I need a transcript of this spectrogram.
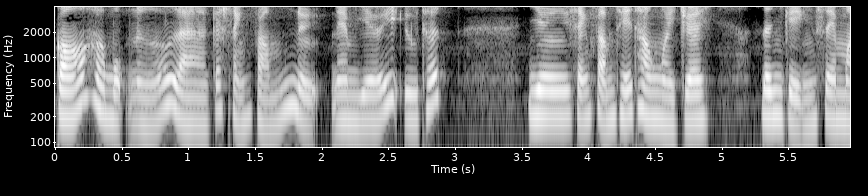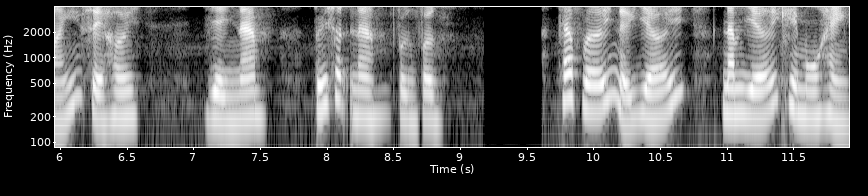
có hơn một nửa là các sản phẩm được nam giới yêu thích, như sản phẩm thể thao ngoài trời, linh kiện xe máy, xe hơi, giày nam, túi sách nam, vân vân. Khác với nữ giới, nam giới khi mua hàng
